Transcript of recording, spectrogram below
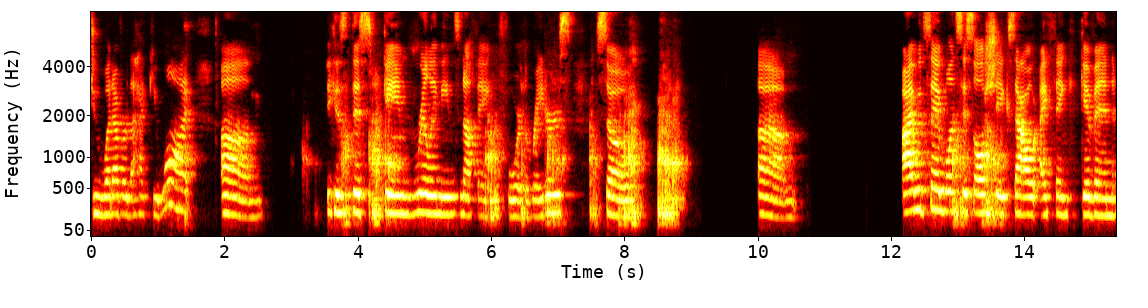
do whatever the heck you want. Um, because this game really means nothing for the Raiders. So, um, I would say once this all shakes out, I think given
